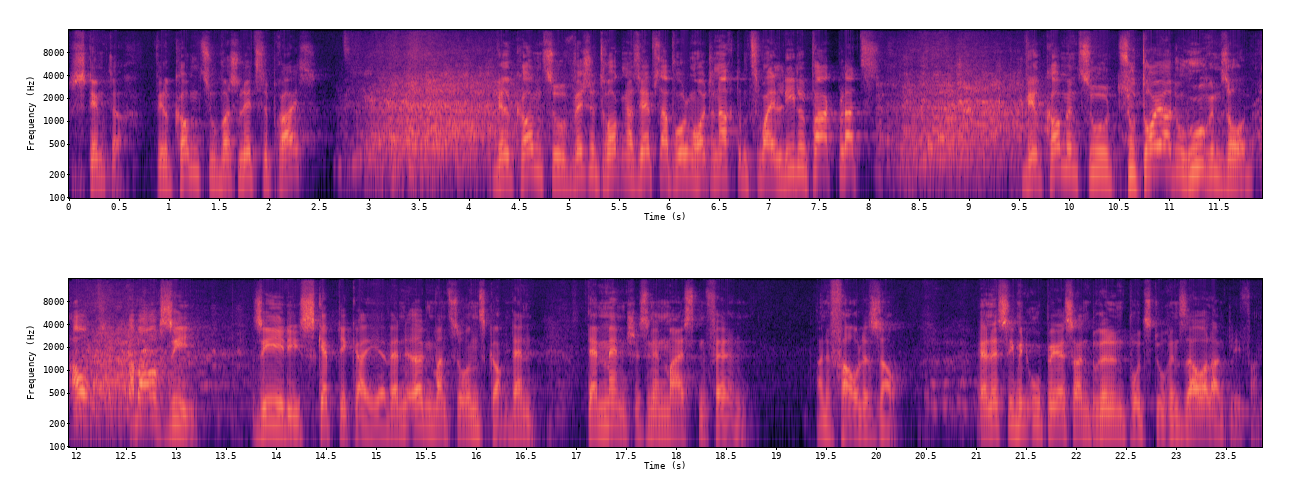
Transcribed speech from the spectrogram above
Stimmt doch. Willkommen zu was letzte Preis? Willkommen zu Wäschetrockner Selbstabholung heute Nacht um zwei Lidl Parkplatz. Willkommen zu zu teuer du Hurensohn. Auch, aber auch Sie, Sie, die Skeptiker hier, werden irgendwann zu uns kommen, denn der Mensch ist in den meisten Fällen eine faule Sau. Er lässt sich mit UPS ein Brillenputztuch ins Sauerland liefern.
